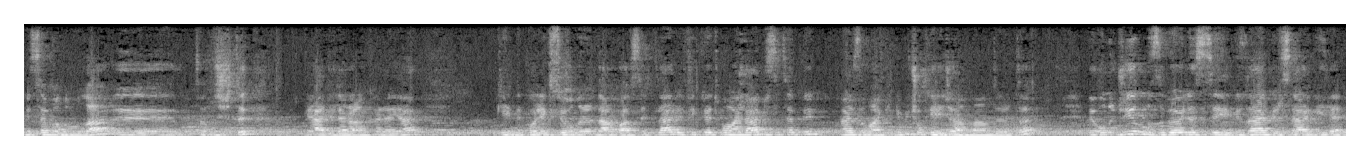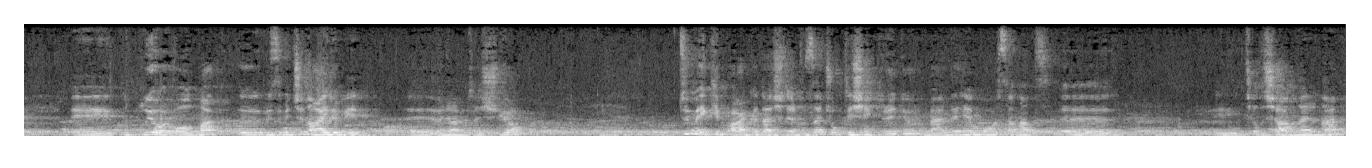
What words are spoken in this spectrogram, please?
Misem Hanım'la e, tanıştık. Geldiler Ankara'ya. Kendi koleksiyonlarından bahsettiler ve Fikret Muhaller bizi tabii her zamanki gibi çok heyecanlandırdı. Ve 10. yılımızı böylesi güzel bir sergiyle e, kutluyor olmak e, bizim için ayrı bir e, önem taşıyor. Tüm ekip arkadaşlarımıza çok teşekkür ediyorum ben de. Hem Bor Sanat e, e, çalışanlarına,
